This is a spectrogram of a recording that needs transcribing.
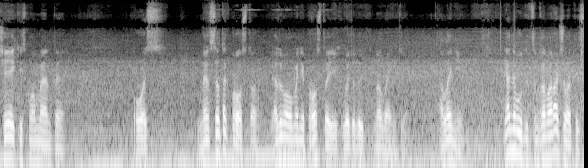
ще якісь моменти. Ось. Не все так просто. Я думав, мені просто їх видадуть новенькі. Але ні. Я не буду цим заморачуватись.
